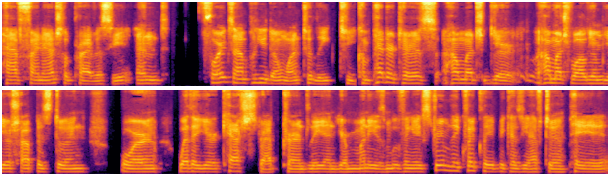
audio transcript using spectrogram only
have financial privacy. And for example you don't want to leak to competitors how much your how much volume your shop is doing or whether you're cash strapped currently and your money is moving extremely quickly because you have to pay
